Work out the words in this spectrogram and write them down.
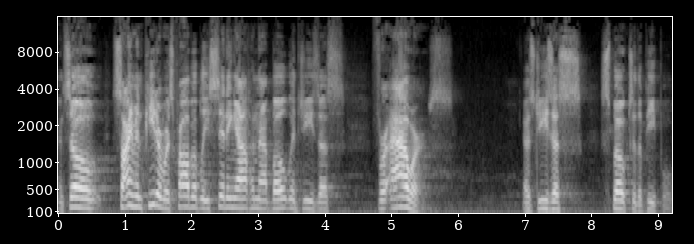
And so Simon Peter was probably sitting out in that boat with Jesus for hours as Jesus spoke to the people.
